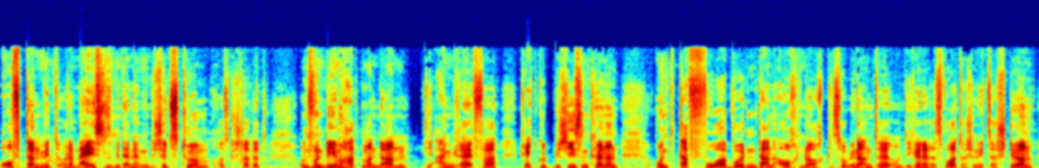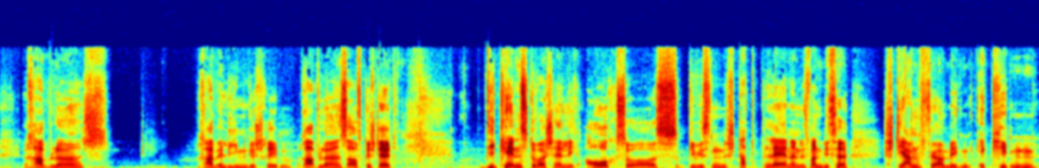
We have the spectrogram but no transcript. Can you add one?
Oft dann mit oder meistens mit einem Geschützturm ausgestattet. Und von dem hat man dann die Angreifer recht gut beschießen können. Und davor wurden dann auch noch sogenannte, und ich werde das Wort wahrscheinlich zerstören, Ravelins, Ravelin geschrieben, Ravelins aufgestellt die kennst du wahrscheinlich auch so aus gewissen Stadtplänen. Das waren diese sternförmigen, eckigen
